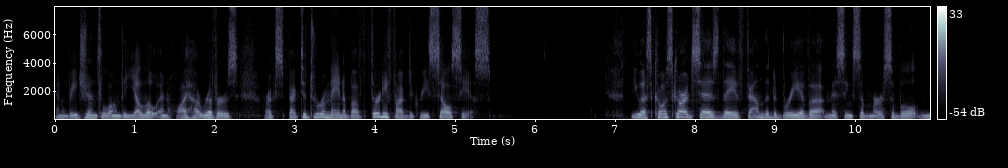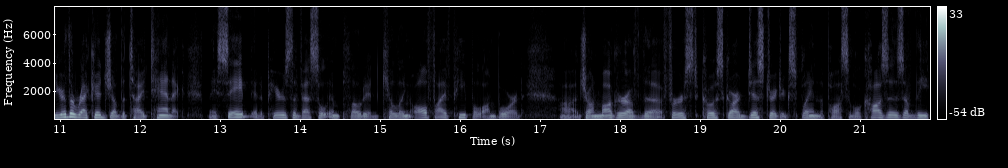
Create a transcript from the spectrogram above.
and regions along the Yellow and Huaihe rivers are expected to remain above 35 degrees Celsius. The U.S. Coast Guard says they've found the debris of a missing submersible near the wreckage of the Titanic. They say it appears the vessel imploded, killing all five people on board. Uh, John Mauger of the 1st Coast Guard District explained the possible causes of the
